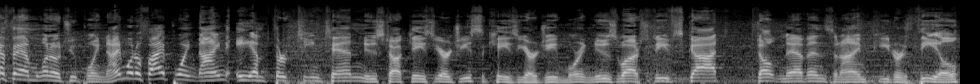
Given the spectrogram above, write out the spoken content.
FM 102.9, 105.9, AM 1310, News Talk KZRG. It's the KZRG Morning News Watch. Steve Scott, Dalton Evans, and I'm Peter Thiel.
